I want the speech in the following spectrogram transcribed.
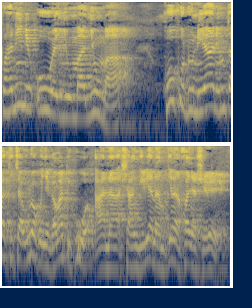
kwa nini uwe nyuma nyuma huku duniani mtu akichaguliwa kwenye kamati kuu anashangilia na mkina anafanya sherehe.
